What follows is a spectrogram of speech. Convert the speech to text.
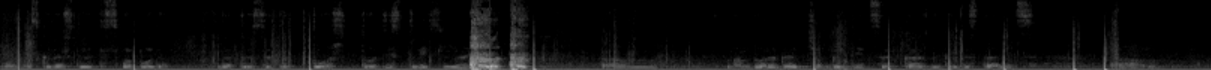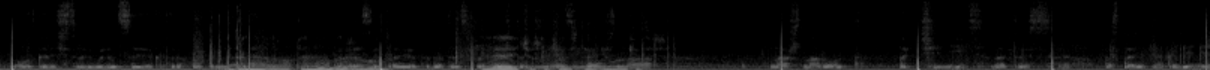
можно сказать, что это свобода. Да? То есть это то, что действительно эм, нам дорого, чем гордится каждый кыргызстанец. Эм, ну вот количество революций, о которых вы упоминали, оно как раз и про это, да, то есть про Эй, то, что невозможно наш народ подчинить, да, то есть э, поставить на колени.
